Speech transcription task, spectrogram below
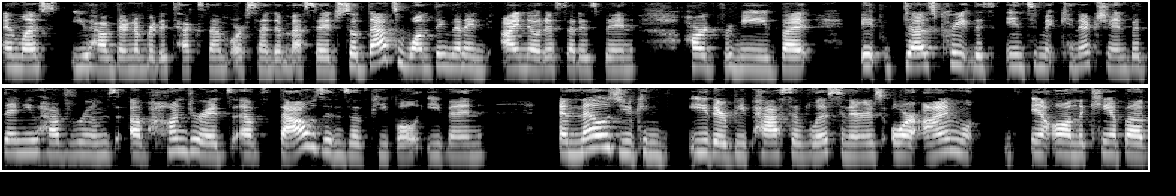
unless you have their number to text them or send a message. So that's one thing that i, I noticed that has been hard for me but it does create this intimate connection but then you have rooms of hundreds of thousands of people even and those you can either be passive listeners or i'm on the camp of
